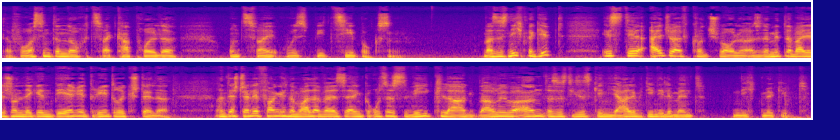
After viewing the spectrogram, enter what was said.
Davor sind dann noch zwei Cupholder und zwei USB-C-Buchsen. Was es nicht mehr gibt, ist der iDrive Controller, also der mittlerweile schon legendäre Drehdrücksteller. An der Stelle fange ich normalerweise ein großes Wehklagen darüber an, dass es dieses geniale Bedienelement nicht mehr gibt.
